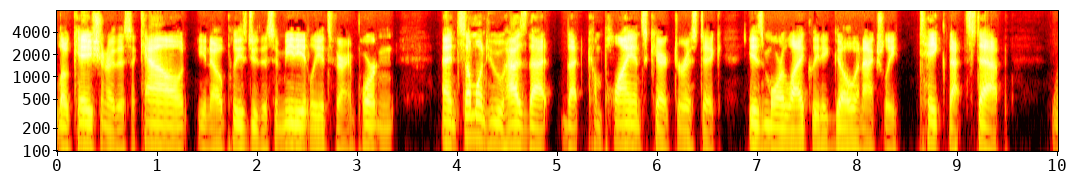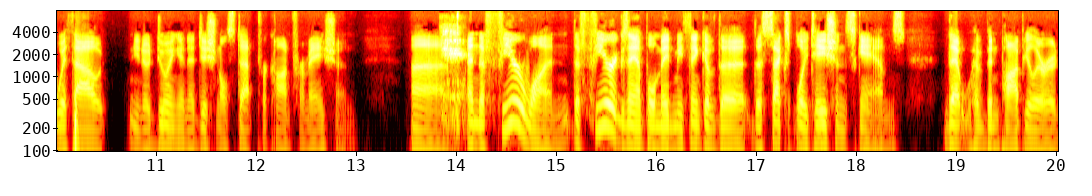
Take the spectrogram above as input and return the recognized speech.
location or this account. You know, please do this immediately. It's very important. And someone who has that that compliance characteristic is more likely to go and actually take that step without, you know, doing an additional step for confirmation. Uh, and the fear one, the fear example made me think of the the sexploitation scams that have been popular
